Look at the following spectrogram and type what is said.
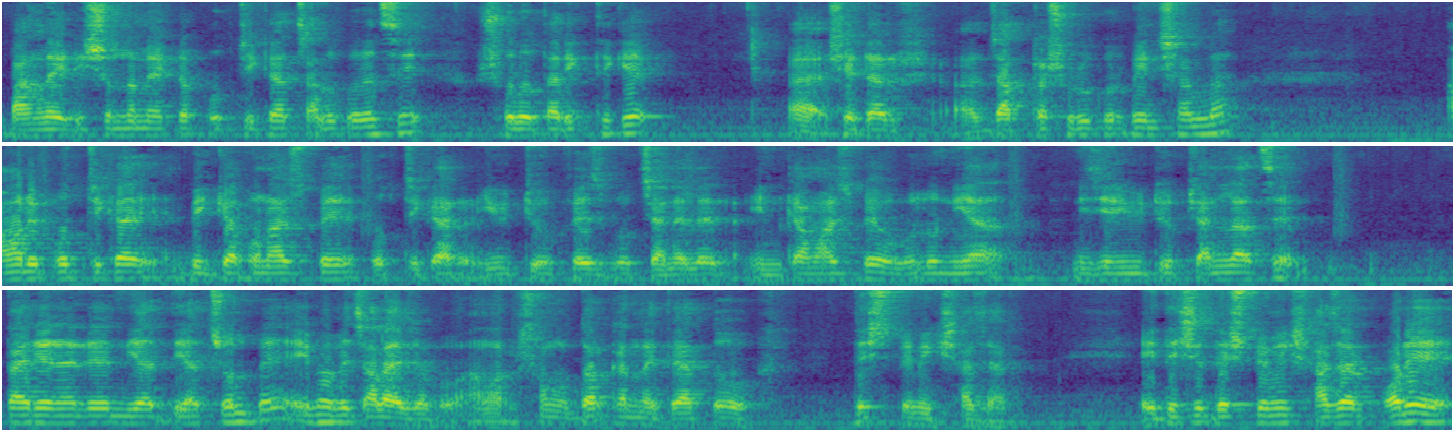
বাংলা এডিশন নামে একটা পত্রিকা চালু করেছে, ষোলো তারিখ থেকে সেটার যাত্রা শুরু করবে ইনশাল্লাহ এই পত্রিকায় বিজ্ঞাপন আসবে, পত্রিকার ইউটিউব ফেসবুক চ্যানেলের ইনকাম আসবে, ওগুলো নিয়ে নিজের ইউটিউব চ্যানেল আছে। তাইরে নাইরে নিয়ে দেওয়া চলবে, এইভাবে চালায় যাব। আমার সম- দরকার নাই তো এত দেশপ্রেমিক সাজার। এই দেশে দেশপ্রেমিক সাজার পরে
